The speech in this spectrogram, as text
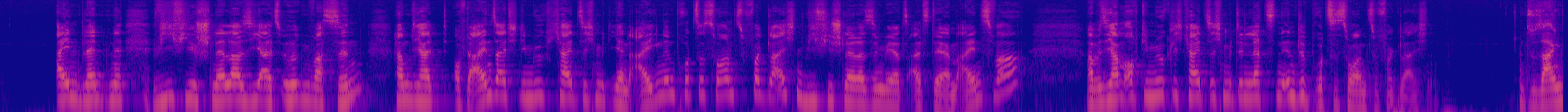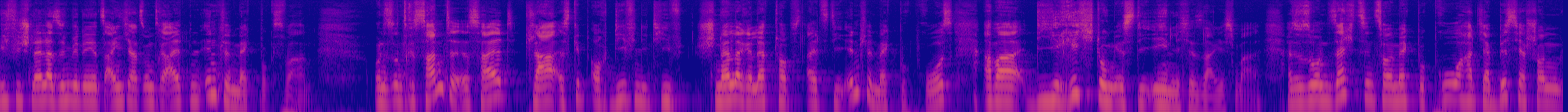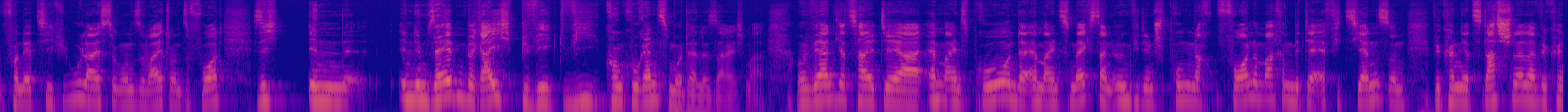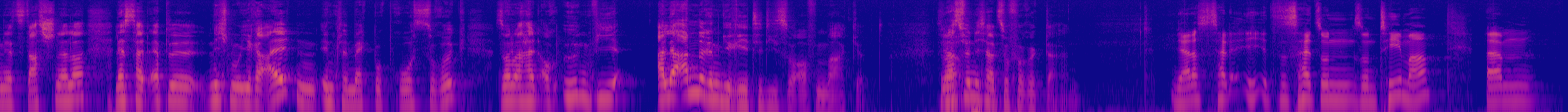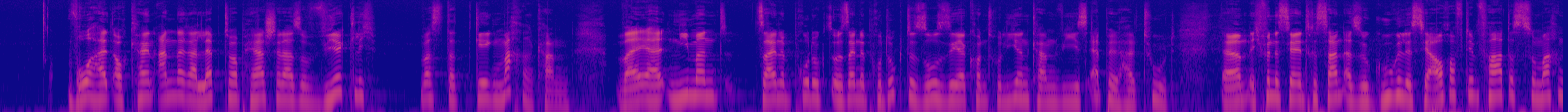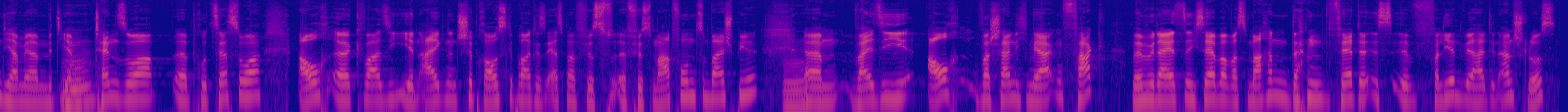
einblenden, wie viel schneller sie als irgendwas sind, haben die halt auf der einen Seite die Möglichkeit, sich mit ihren eigenen Prozessoren zu vergleichen, wie viel schneller sind wir jetzt als der M1 war. Aber sie haben auch die Möglichkeit, sich mit den letzten Intel-Prozessoren zu vergleichen. Und zu sagen, wie viel schneller sind wir denn jetzt eigentlich als unsere alten Intel-MacBooks waren. Und das Interessante ist halt, klar, es gibt auch definitiv schnellere Laptops als die Intel MacBook Pros, aber die Richtung ist die ähnliche, sage ich mal. Also so ein 16 Zoll MacBook Pro hat ja bisher schon von der CPU-Leistung und so weiter und so fort sich in in demselben Bereich bewegt wie Konkurrenzmodelle, sage ich mal. Und während jetzt halt der M1 Pro und der M1 Max dann irgendwie den Sprung nach vorne machen mit der Effizienz und wir können jetzt das schneller, wir können jetzt das schneller, lässt halt Apple nicht nur ihre alten Intel MacBook Pros zurück, sondern halt auch irgendwie alle anderen Geräte, die es so auf dem Markt gibt. So, ja. Das finde ich halt so verrückt daran. Ja, das ist halt, das ist halt so ein, so ein Thema. Ähm, wo halt auch kein anderer Laptop-Hersteller so wirklich was dagegen machen kann, weil halt niemand seine, Produkt oder seine Produkte so sehr kontrollieren kann, wie es Apple halt tut. Ähm, ich finde es ja interessant, also Google ist ja auch auf dem Pfad, das zu machen. Die haben ja mit ihrem mhm. Tensor-Prozessor äh, auch äh, quasi ihren eigenen Chip rausgebracht, jetzt erstmal fürs, äh, für Smartphone zum Beispiel, mhm. ähm, weil sie auch wahrscheinlich merken, fuck, wenn wir da jetzt nicht selber was machen, dann fährt ist, äh, verlieren wir halt den Anschluss.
